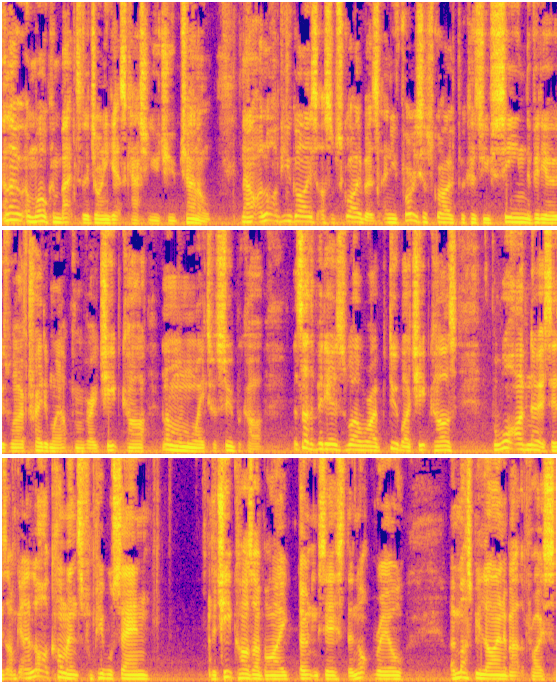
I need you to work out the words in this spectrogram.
Hello and welcome back to the Johnny Gets Cash YouTube channel. Now, a lot of you guys are subscribers and you've probably subscribed because you've seen the videos where I've traded my up from a very cheap car and I'm on my way to a supercar. There's other videos as well where I do buy cheap cars, but what I've noticed is I'm getting a lot of comments from people saying the cheap cars I buy don't exist, they're not real, I must be lying about the price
